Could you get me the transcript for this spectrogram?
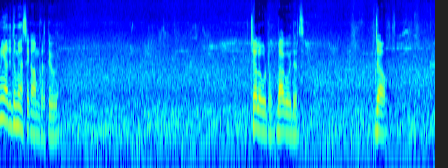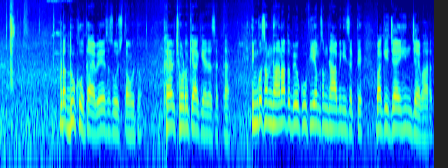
नहीं आती तुम्हें ऐसे काम करते हुए। चलो उठो, भागो इधर से। जाओ। बड़ा दुख होता है बे, ऐसे सोचता हूँ तो। खैर, छोड़ो, क्या किया जा सकता है। इनको समझाना तो बेवकूफ़ी हम समझा भी नहीं सकते। बाकी जय हिंद, जय भारत।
